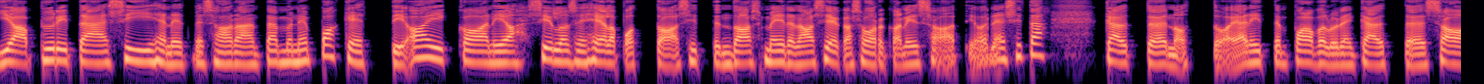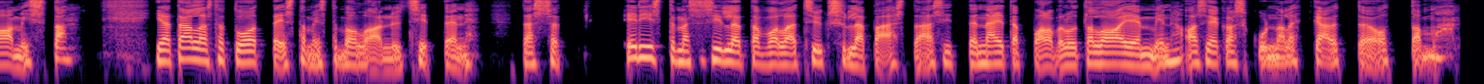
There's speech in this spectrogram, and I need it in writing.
ja pyritään siihen, että me saadaan tämmöinen paketti aikaan ja silloin se helpottaa sitten taas meidän asiakasorganisaatioiden sitä käyttöönottoa ja niiden palveluiden käyttöön saamista. Ja tällaista tuotteistamista me ollaan nyt sitten tässä edistämässä sillä tavalla, että syksyllä päästään sitten näitä palveluita laajemmin asiakaskunnalle käyttöön ottamaan.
